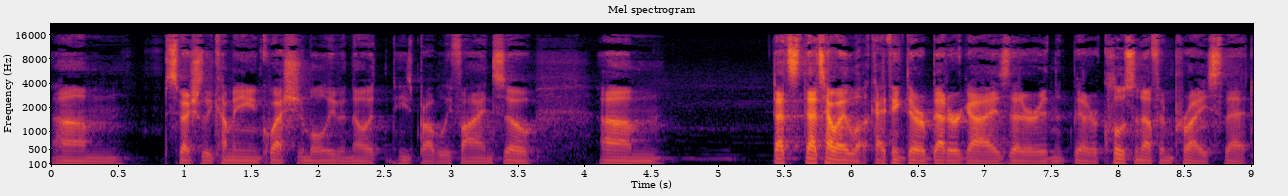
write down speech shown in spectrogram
um, especially coming in questionable, even though it, he's probably fine. So um, that's that's how I look. I think there are better guys that are in that are close enough in price that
